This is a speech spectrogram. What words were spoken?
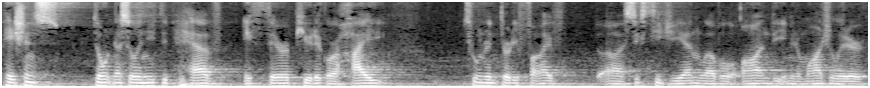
patients don't necessarily need to have a therapeutic or high 235 uh, 6-TGN level on the immunomodulator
